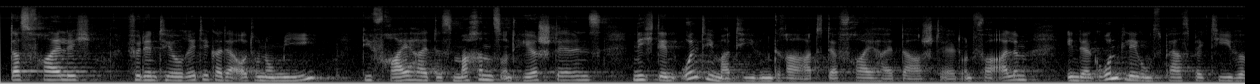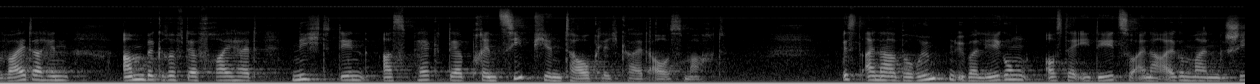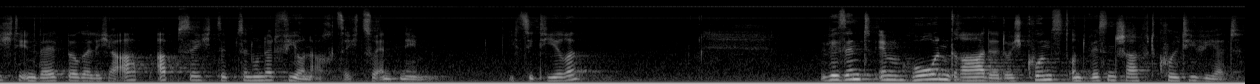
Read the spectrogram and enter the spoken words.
Das freilich für den Theoretiker der Autonomie die Freiheit des Machens und Herstellens nicht den ultimativen Grad der Freiheit darstellt und vor allem in der Grundlegungsperspektive weiterhin am Begriff der Freiheit nicht den Aspekt der Prinzipientauglichkeit ausmacht, ist einer berühmten Überlegung aus der Idee zu einer allgemeinen Geschichte in weltbürgerlicher Absicht 1784 zu entnehmen. Ich zitiere, wir sind im hohen Grade durch Kunst und Wissenschaft kultiviert.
